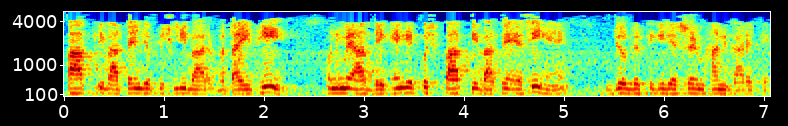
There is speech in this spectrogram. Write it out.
पाप की बातें जो पिछली बार बताई थी, उनमें आप देखेंगे कुछ पाप की बातें ऐसी हैं जो व्यक्ति के लिए स्वयं हानिकारक है।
